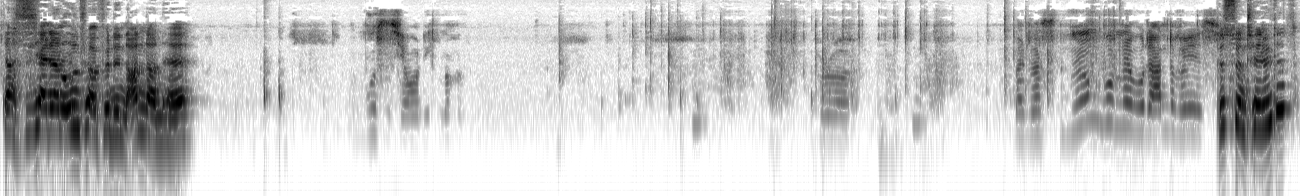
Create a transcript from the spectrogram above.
Das ist ja dann unfair für den anderen, hä? Muss es ja auch nicht machen. Bro. Weil was nirgendwo mehr, wo der andere ist. Bist du in Tilted?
